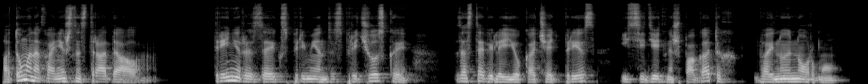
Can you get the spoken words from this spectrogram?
Потом она, конечно, страдала. Тренеры за эксперименты с прической заставили ее качать пресс и сидеть на шпагатах двойную норму.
